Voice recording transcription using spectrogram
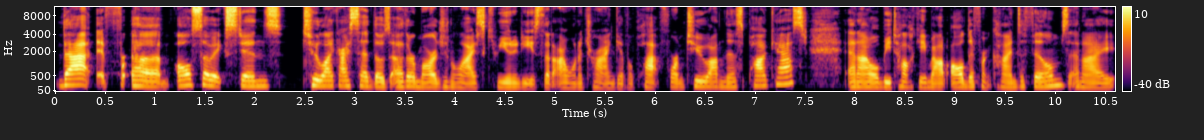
That uh, also extends to, like I said, those other marginalized communities that I want to try and give a platform to on this podcast. And I will be talking about all different kinds of films. And I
